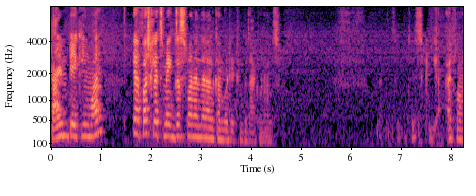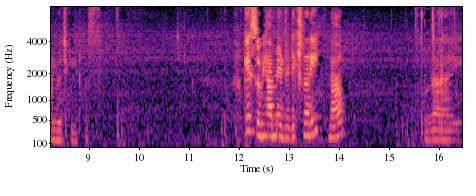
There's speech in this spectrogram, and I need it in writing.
time taking one. Yeah first let's make this one and then I'll convert it into that one also. This key I found which key it was. Okay so we have made the dictionary now. Right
